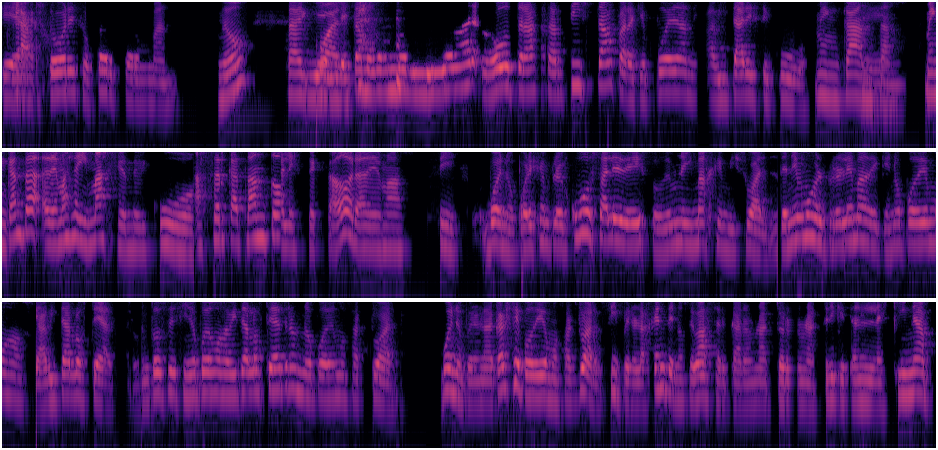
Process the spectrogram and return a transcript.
que actores o performance, ¿no? Tal y cual. le estamos dando lugar a otras artistas para que puedan habitar ese cubo. Me encanta. Eh, me encanta además la imagen del cubo, acerca tanto al espectador además. Sí, bueno, por ejemplo, el cubo sale de eso, de una imagen visual. Tenemos el problema de que no podemos habitar los teatros. Entonces, si no podemos habitar los teatros, no podemos actuar. Bueno, pero en la calle podríamos actuar, sí, pero la gente no se va a acercar a un actor o una actriz que están en la esquina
